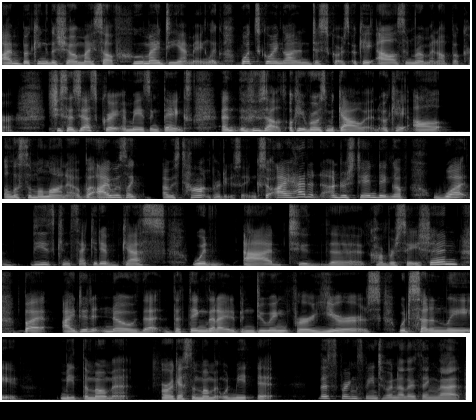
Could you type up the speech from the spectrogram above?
I'm booking the show myself. Who am I DMing? Like mm-hmm. what's going on in discourse? Okay, Alison Roman, I'll book her. She says, yes, great, amazing, thanks. And who's else? Okay, Rose McGowan. Okay, I'll Alyssa Milano, but I was mm-hmm. like, I was talent producing. So I had an understanding of what these consecutive guests would add to the conversation, but I didn't know that the thing that I had been doing for years would suddenly meet the moment, or I guess the moment would meet it. This brings me to another thing that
